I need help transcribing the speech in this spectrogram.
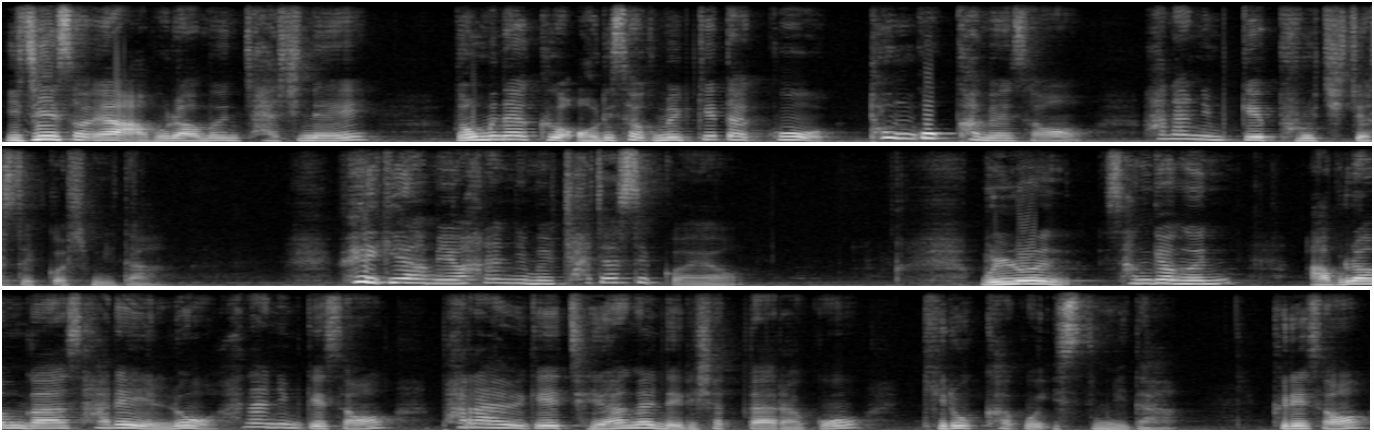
이제서야 아브라함은 자신의 너무나 그 어리석음을 깨닫고 통곡하면서 하나님께 부르짖었을 것입니다. 회개하며 하나님을 찾았을 거예요. 물론 성경은 아브라함과 사례 일로 하나님께서 파라오에게 재앙을 내리셨다라고 기록하고 있습니다. 그래서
